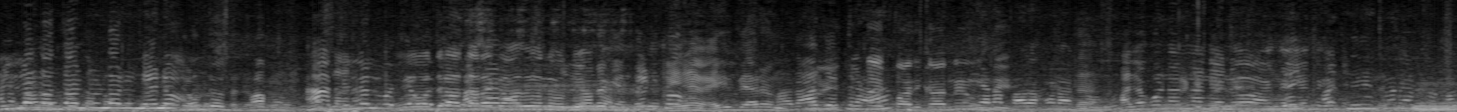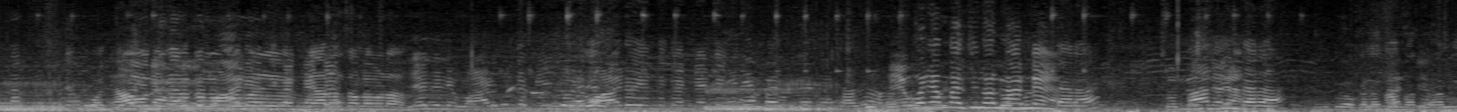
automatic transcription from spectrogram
పిల్లలు వద్దంటున్నారు నేను. ఆ, పిల్లలు వద్దు ధర కాదు పది కార్నే ఉంది. పదకొండు అన్నా నేను. వాడు కూడా బీజోడు, వాడు ఎందుకంటే ఎవరేం మంచిన వాళ్ళు వాడినే. ఇప్పుడు ఒక లక్ష పద్నాలుగు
